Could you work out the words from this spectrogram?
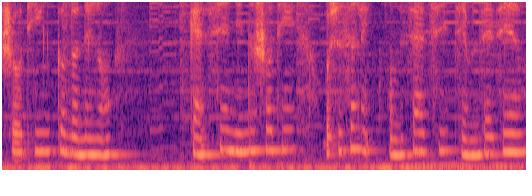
收听更多内容。感谢您的收听，我是森林，我们下期节目再见。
